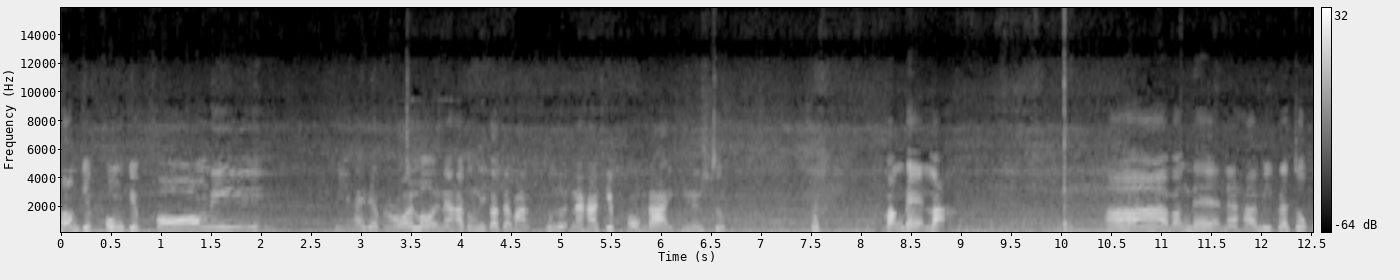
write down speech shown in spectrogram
ช่องเก็บคงเก็บของนี่ มีให้เรียบร้อยเลยนะคะ ตรงนี้ก็จะมาเปิดนะคะ เก็บของได้อีกหนึ่งจุดบังแดดล่ะอ่าบังแดดนะคะ มีกระจก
